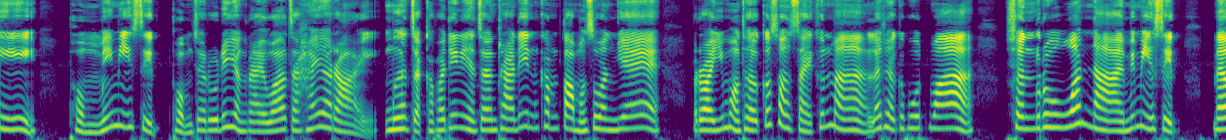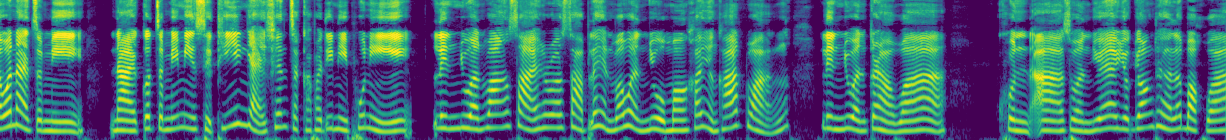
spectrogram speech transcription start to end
นีผมไม่มีสิทธิ์ ผมจะรู้ได้อย่างไรว่าจะให้อะไร เมื่อจักรพรรดินีจันทราไดยินคำตอบของส่วนเย่รอยยิ้มของเธอก็สดใสขึ้นมา และเธอก็พูดว่า ฉันรู้ว่านายไม่มีสิทธิ์ แม้ว่านายจะมี นายก็จะไม่มีสิทธิ์ที่ยิ่งใหญ่เช่นจักรพรรดินีผู้นี้ ลินหยวนวางสายโทรศัพท์และเห็นว่าเหวินอยู่มองเขาอย่างคาดหวัง ลินหยวนกล่าวว่า คุณอาส่วนเย่ยกย่องเธอและบอกว่า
